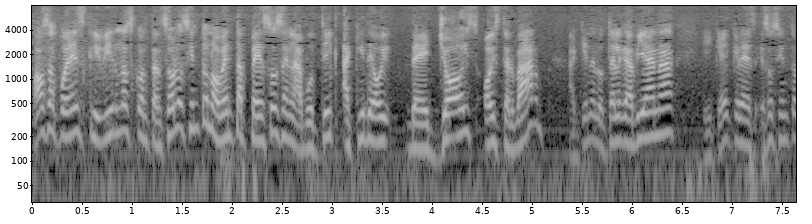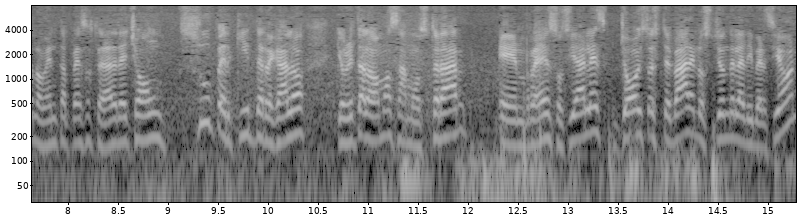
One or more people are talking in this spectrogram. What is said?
Vamos a poder inscribirnos con tan solo 190 pesos en la boutique aquí de hoy de Joyce Oyster Bar aquí en el Hotel Gaviana. ¿Y qué crees? Esos 190 pesos te da derecho a un super kit de regalo que ahorita lo vamos a mostrar en redes sociales. Joyce Estebar, el ostión de la diversión.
